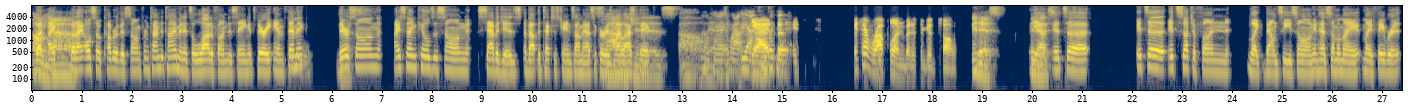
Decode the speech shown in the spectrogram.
But oh, I yeah. but I also cover this song from time to time, and it's a lot of fun to sing. It's very anthemic. Ooh. Their Yes. song, Ice Nine Kills' his song "Savages" about the Texas Chainsaw Massacre is my last pick. Oh, Okay, that's a wow, great- yeah. Yeah, sounds it's, like a, it. it's it's a rough one, but it's a good song. It is. It yeah, is. it's a, it's a, it's such a fun like bouncy song, and has some of my my favorite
